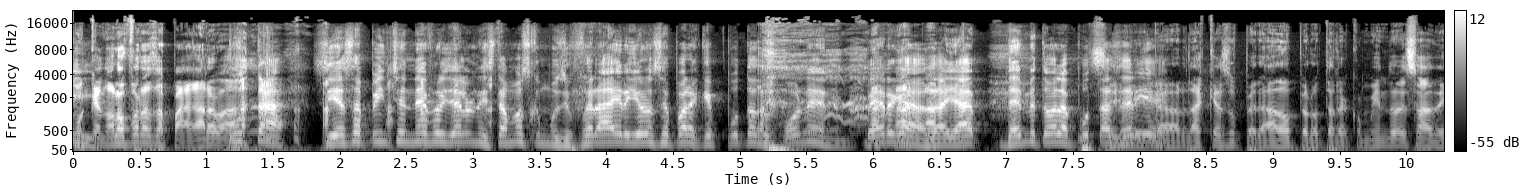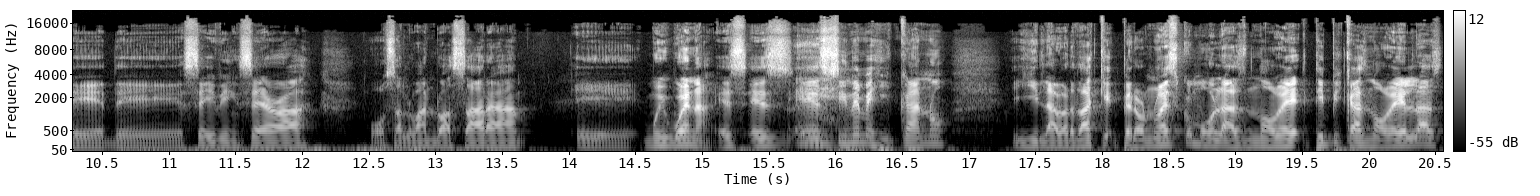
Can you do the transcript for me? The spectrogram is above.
Como que no lo fueras a pagar, va. Puta, si esa pinche Netflix ya lo necesitamos como si fuera aire, yo no sé para qué putas lo ponen. Verga, o sea, ya denme toda la puta Sí, serie. La verdad que ha superado, pero te recomiendo esa de, de Saving Sarah o Salvando a Sara. eh, muy buena. Es, es, es cine mexicano. Y la verdad que, pero no es como las nove- típicas novelas.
